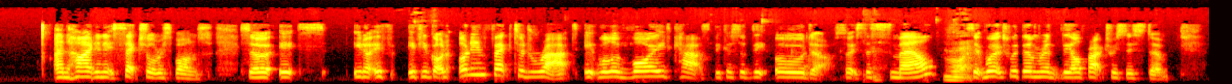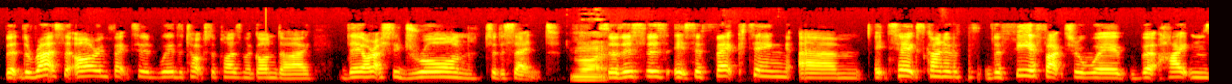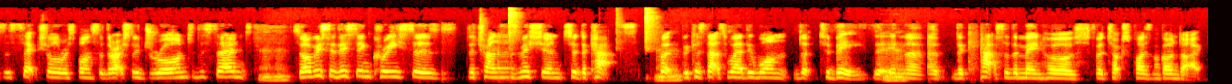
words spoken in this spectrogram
and hiding its sexual response. So it's you know if if you've got an uninfected rat, it will avoid cats because of the odor. So it's the smell. Right. So it works with them in the olfactory system. But the rats that are infected with the Toxoplasma gondii, they are actually drawn to the scent. Right. So this is it's affecting. Um, it takes kind of the fear factor away, but heightens the sexual response. So they're actually drawn to the scent. Mm-hmm. So obviously this increases the transmission to the cats, but Mm-hmm. because that's where they want the, to be. The, In the the cats are the main host for Toxoplasma gondii.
